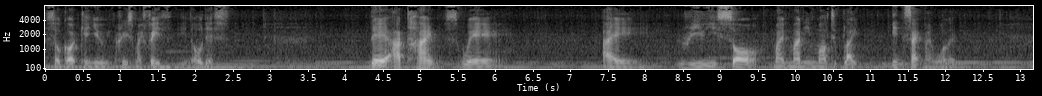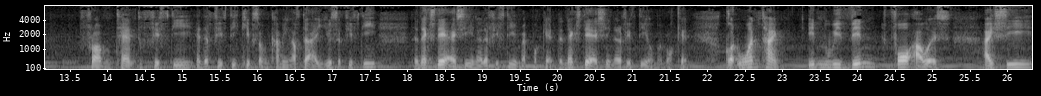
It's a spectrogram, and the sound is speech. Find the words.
So God, can you increase my faith in all this? there are times where I really saw my money multiplied inside my wallet from 10 to 50 and the 50 keeps on coming after I use the 50 the next day I see another 50 in my pocket the next day I see another 50 on my pocket got one time in within 4 hours I see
